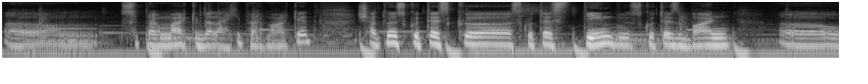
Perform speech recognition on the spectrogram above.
uh, supermarket, de la hipermarket și atunci scutesc, uh, scutesc timp, scutesc bani uh,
